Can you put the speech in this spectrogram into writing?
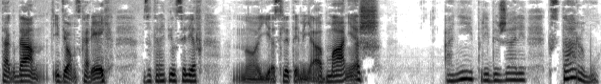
«Тогда идем скорей», — заторопился лев. «Но если ты меня обманешь...» Они прибежали к старому,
